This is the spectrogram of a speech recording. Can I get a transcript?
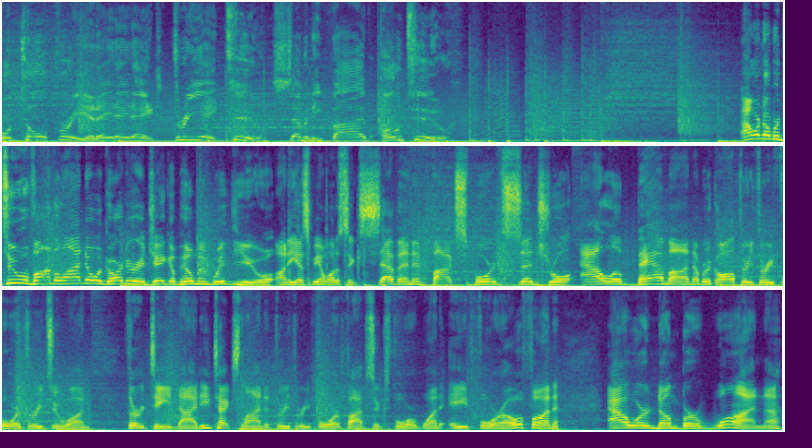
or toll free at 888-382-7502. Hour number two of On the Line. Noah Gardner and Jacob Hillman with you on ESPN 1067 and Fox Sports Central Alabama. Number to call 334 321 1390. Text line at 334 564 1840. Fun hour number one.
